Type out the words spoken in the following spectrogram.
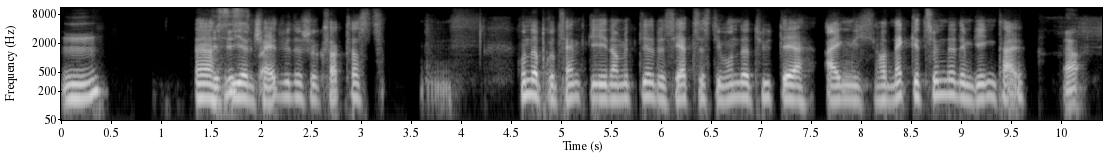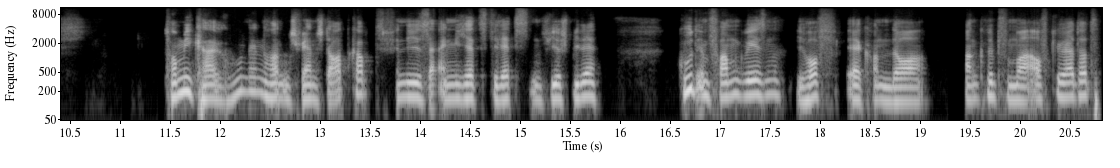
Mhm. Äh, wie entscheidet, wie du schon gesagt hast, 100% gehe ich da mit dir. Bis jetzt ist die Wundertüte eigentlich, hat nicht gezündet, im Gegenteil. Ja. Tommy Karunen hat einen schweren Start gehabt. Finde ich, ist eigentlich jetzt die letzten vier Spiele gut in Form gewesen. Ich hoffe, er kann da anknüpfen, wo er aufgehört hat,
